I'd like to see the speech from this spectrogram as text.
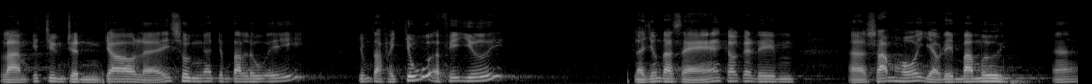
làm cái chương trình cho lễ xuân đó, chúng ta lưu ý chúng ta phải chú ở phía dưới. Là chúng ta sẽ có cái đêm à, sám hối vào đêm 30 à,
